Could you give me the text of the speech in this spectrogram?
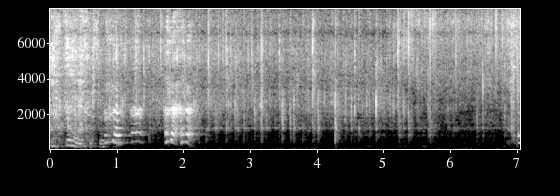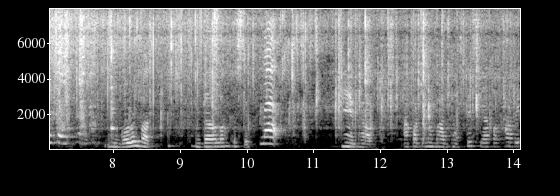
দুষ্টু হয়ে গেছে। গরম ভাত দেওয়া লাগতেছে। হ্যাঁ ভাত। আপার জন্য ভাত ভাজতেছি আপা খাবে।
